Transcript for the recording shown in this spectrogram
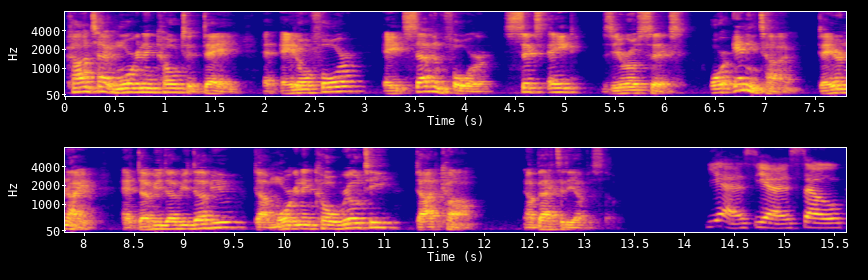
Contact Morgan & Co. today at 804-874-6806 or anytime, day or night, at www.morganandcorealty.com. Now back to the episode. Yes, yes. So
